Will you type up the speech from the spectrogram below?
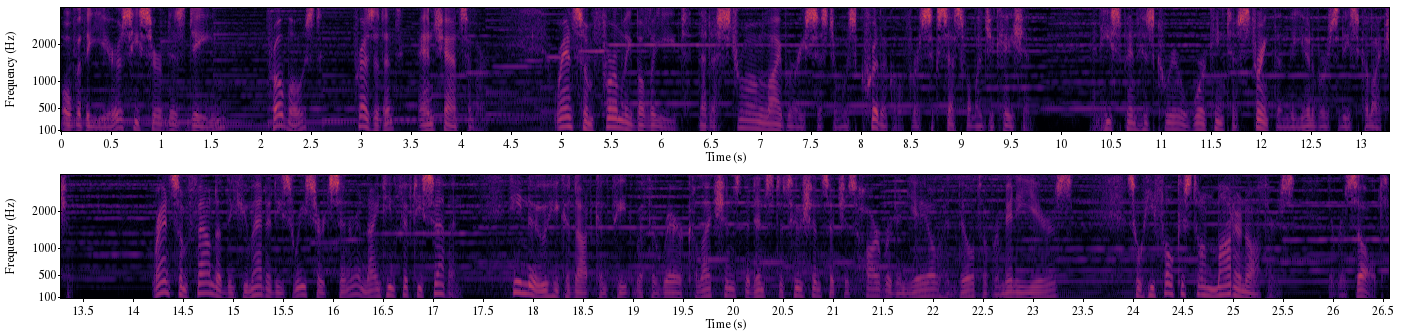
Over the years, he served as dean, provost, president, and chancellor. Ransom firmly believed that a strong library system was critical for successful education, and he spent his career working to strengthen the university's collection. Ransom founded the Humanities Research Center in 1957. He knew he could not compete with the rare collections that institutions such as Harvard and Yale had built over many years, so he focused on modern authors. The result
